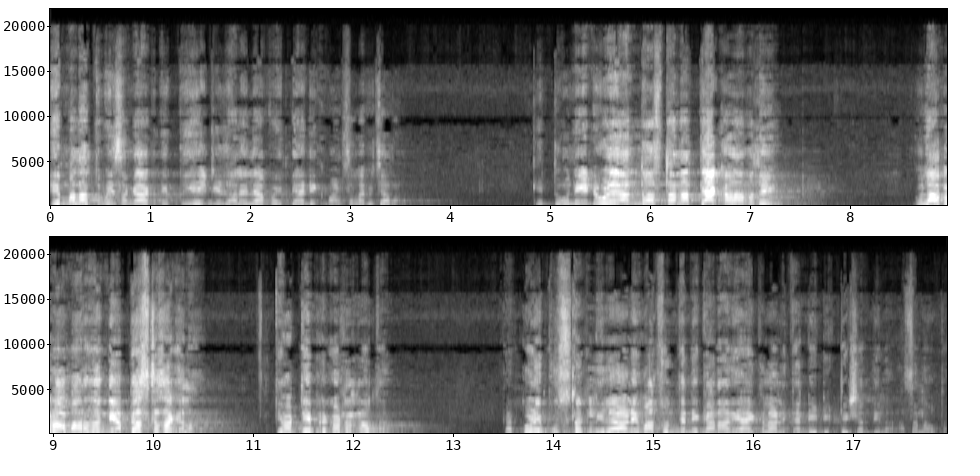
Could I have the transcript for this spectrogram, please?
हे मला तुम्ही सांगा अगदी पी एच डी झालेल्या वैज्ञानिक माणसाला विचारा. की दोन्ही डोळे अंध असताना त्या काळामध्ये गुलाबराव महाराजांनी अभ्यास कसा केला? तेव्हा टेप रेकॉर्डर नव्हतं. का कोणी पुस्तक लिहिलं आणि वाचून त्यांनी कानाने ऐकलं आणि त्यांनी डिक्टेशन दिलं असं नव्हतं.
